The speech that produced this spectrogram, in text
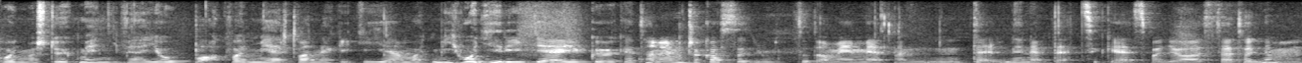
hogy most ők mennyivel jobbak, vagy miért van nekik ilyen, vagy mi hogy irigyeljük őket, hanem csak azt, hogy mit tudom én, miért nem, te, miért nem tetszik ez, vagy az. Tehát, hogy nem,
